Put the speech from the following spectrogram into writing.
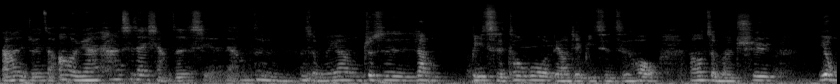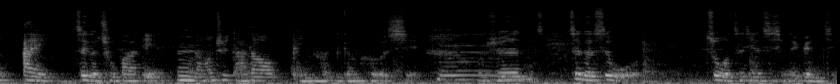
然后你就会知道哦，原来它是在想这些这样子。嗯，怎么样就是让彼此透过了解彼此之后，然后怎么去用爱这个出发点，嗯，然后去达到平衡跟和谐。嗯，我觉得这个是我做这件事情的愿景。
